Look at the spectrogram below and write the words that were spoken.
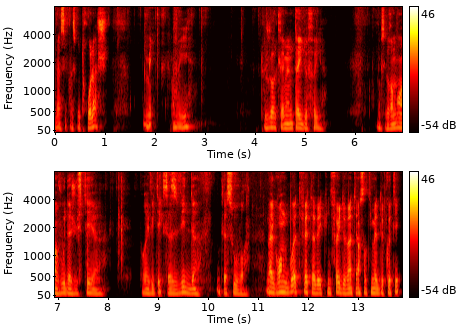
Là, c'est presque trop lâche. Mais, vous voyez, toujours avec la même taille de feuille. Donc c'est vraiment à vous d'ajuster euh, pour éviter que ça se vide ou que ça s'ouvre. La grande boîte faite avec une feuille de 21 cm de côté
